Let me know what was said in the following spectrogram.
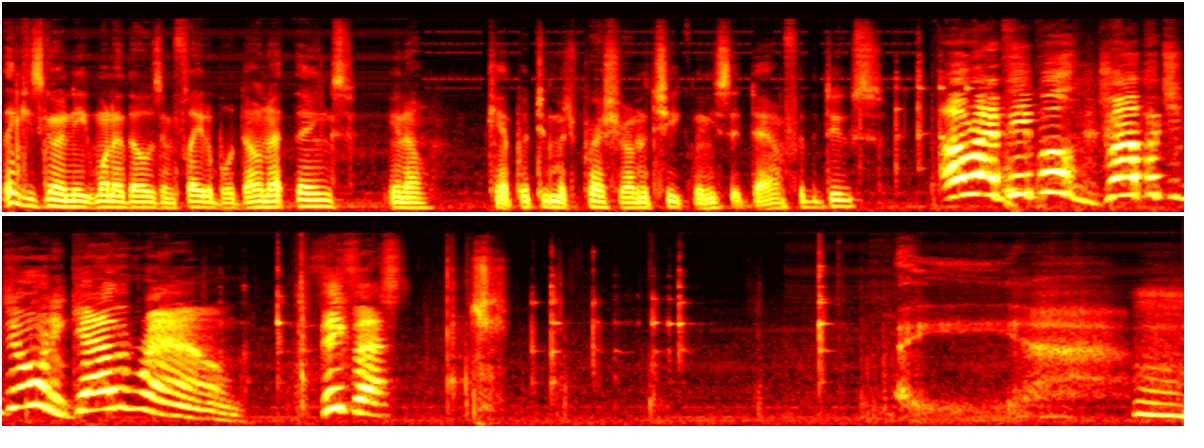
I think he's gonna need one of those inflatable donut things. You know, can't put too much pressure on the cheek when you sit down for the deuce. All right, people, drop what you're doing and gather round. Think fast. Mm.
